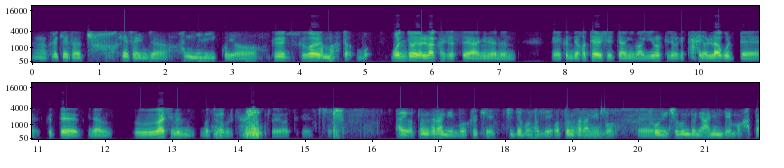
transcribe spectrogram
어, 그렇게 해서 쭉 해서 이제 한 일이 있고요. 그, 그걸, 아마. 저, 뭐, 먼저 연락하셨어요? 아니면은, 예, 근데 허태열 실장이 막 이렇게 저렇게 다 연락 올 때, 그때 그냥 응하시는 것처럼 이렇게 하셨어요? 어떻게 했어요? 아니 어떤 사람이 뭐 그렇게 지저분하게 어떤 사람이 뭐 예, 돈이 적은 돈이 아닌데 뭐 갖다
